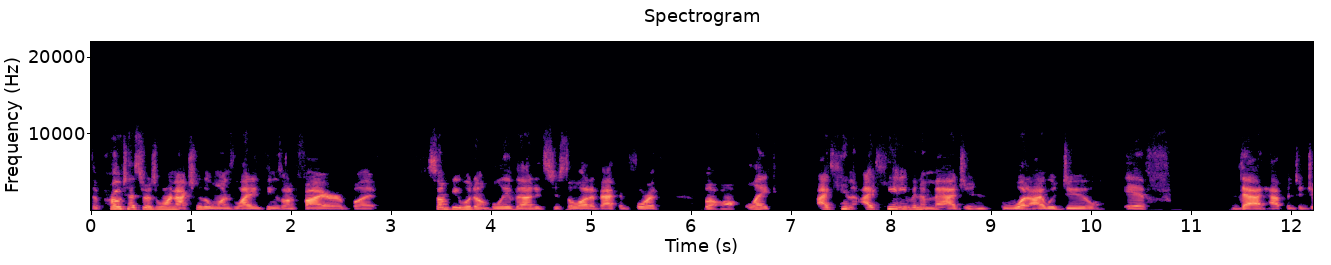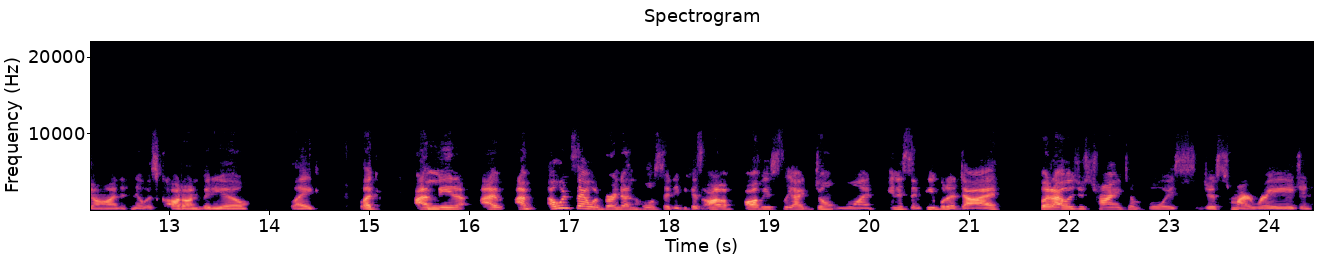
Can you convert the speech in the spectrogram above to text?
the protesters weren't actually the ones lighting things on fire, but some people don't believe that. It's just a lot of back and forth. But Mhm. uh, like I can I can't even imagine what I would do if that happened to John and it was caught on video. Like like I mean I I'm I wouldn't say I would burn down the whole city because obviously I don't want innocent people to die. But I was just trying to voice just my rage and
